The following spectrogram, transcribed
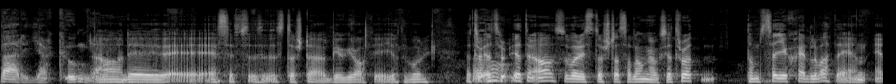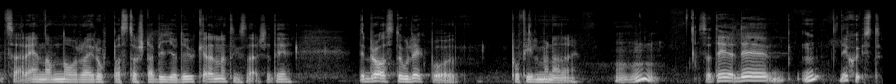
Bergakungen. Ja, det är SFs största biograf i Göteborg. Jag tror, jag tror, jag tror, ja, så var det största salongen också. Jag tror att de säger själva att det är en, ett, så här, en av norra Europas största biodukar eller någonting sådär. Så det, det är bra storlek på, på filmerna där. Mhm. Så det, det, mm, det är schysst.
